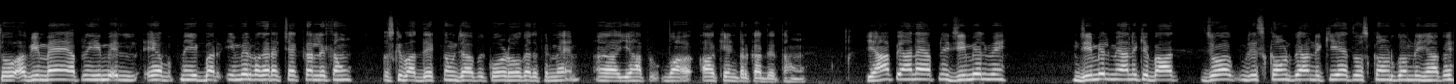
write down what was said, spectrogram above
तो अभी मैं अपनी ईमेल अपने एक बार ईमेल वगैरह चेक कर लेता हूँ, उसके बाद देखता हूँ जहाँ पे कोड होगा तो फिर मैं यहाँ पे आके एंटर कर देता हूँ। यहाँ पे आना है अपने जीमेल में। जीमेल में आने के बाद जो जिस अकाउंट पे आपने किया है तो उस अकाउंट को हमने यहाँ पे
